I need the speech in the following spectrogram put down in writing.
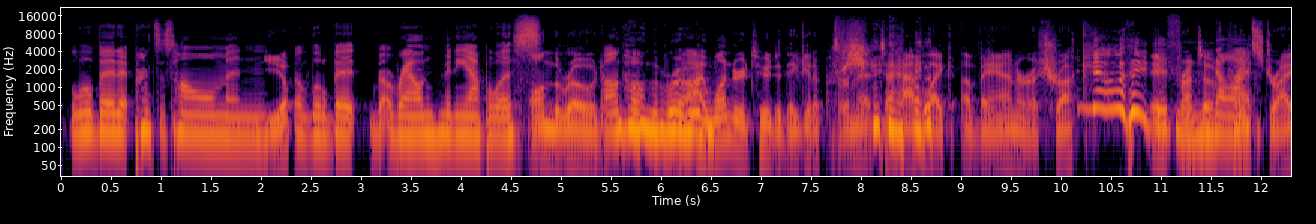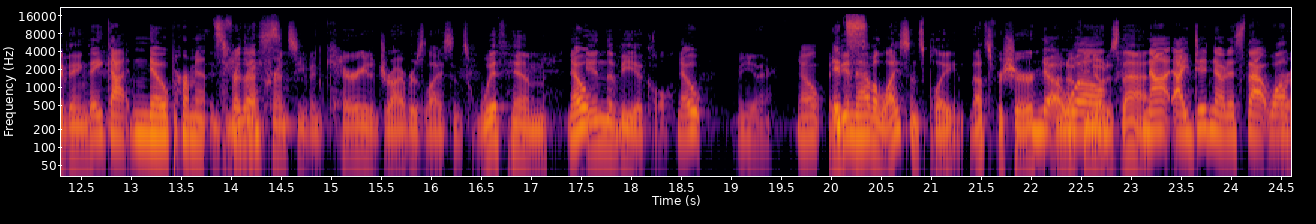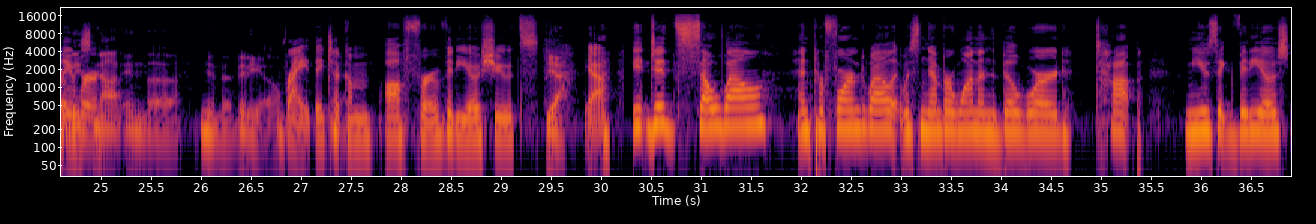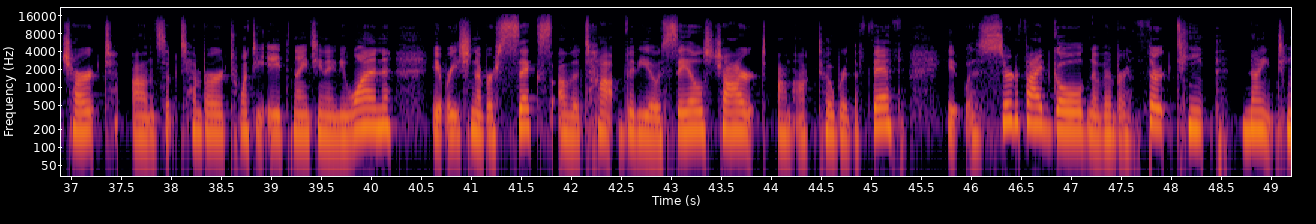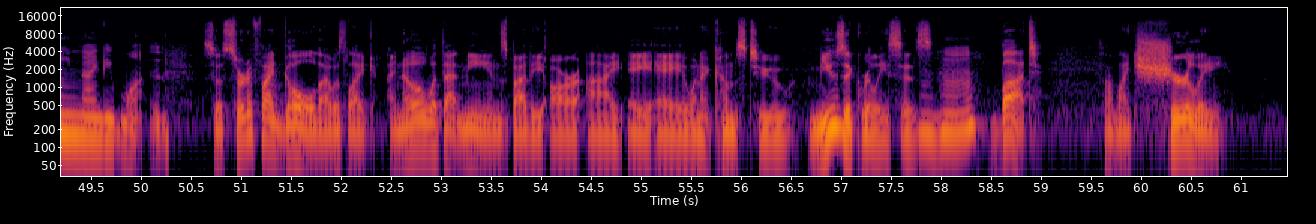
a little bit at Prince's home, and Yep. a little bit around Minneapolis On the road. on, on the road. I wonder too, did they get a permit to have like a van or a truck no, they did in front of not. Prince driving? They got no permits Do for this. Prince even carried a driver's license with him Nope. in the vehicle? nope. Me either. Nope. He didn't have a license plate, that's for sure. No, I don't know well, if you noticed that. Not. I did notice that while or at they least were not in the in the video. right. They took them off for video shoots. Yeah. Yeah. It did sell well and performed well. It was number one on the Billboard Top Music Videos chart on September 28th, 1981. It reached number six on the Top Video Sales chart on October the 5th. It was certified gold November 13th, 1991. So certified gold, I was like, I know what that means by the RIAA when it comes to music releases. Mm-hmm. But so I'm like, surely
